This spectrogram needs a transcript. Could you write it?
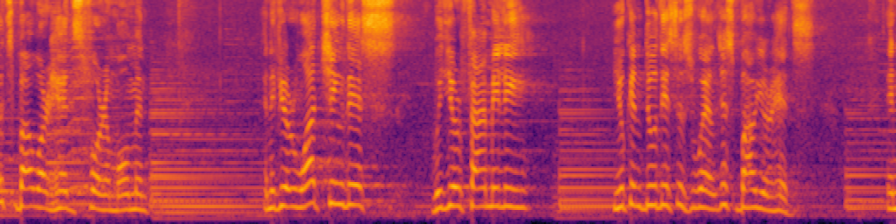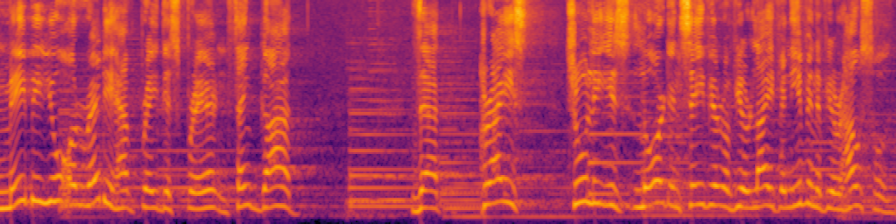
Let's bow our heads for a moment. And if you're watching this with your family, you can do this as well. Just bow your heads. And maybe you already have prayed this prayer, and thank God that Christ truly is Lord and Savior of your life and even of your household.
